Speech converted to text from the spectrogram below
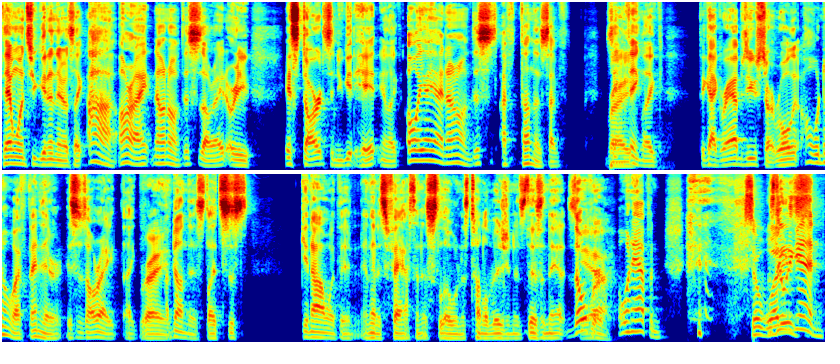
then once you get in there, it's like, ah, all right, no, no, this is all right. Or you, it starts and you get hit, and you're like, oh yeah, yeah, no, no, this, I've done this. I've same Right. thing. Like the guy grabs you, start rolling. Oh no, I've been there. This is all right. Like Right. I've done this. Let's just get on with it. And then it's fast and it's slow and it's tunnel vision. It's this and that. It's over. Yeah. Oh, what happened? So what do it is- again.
